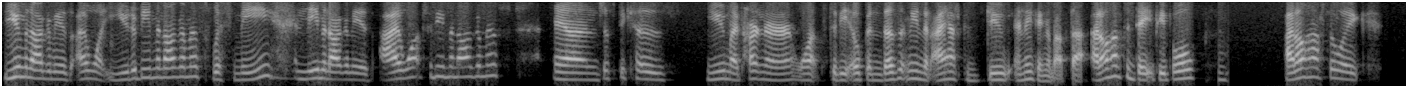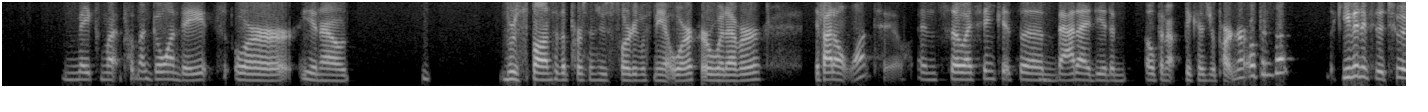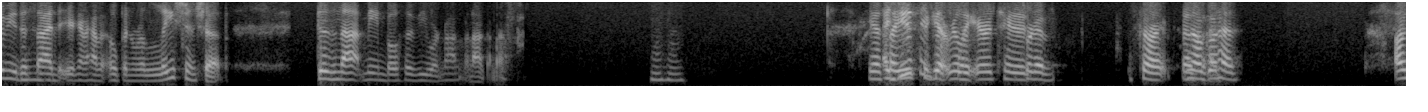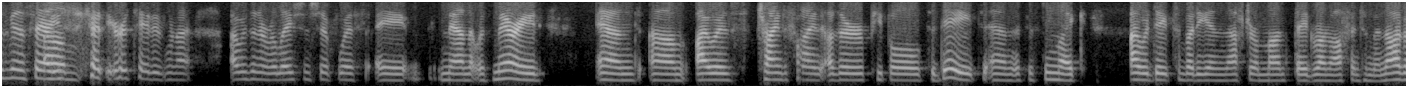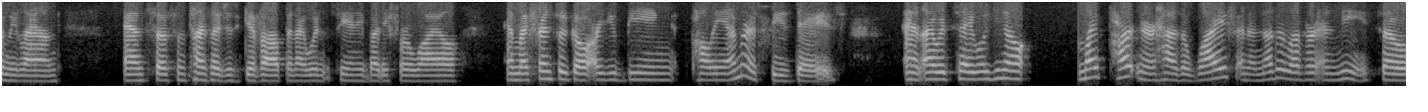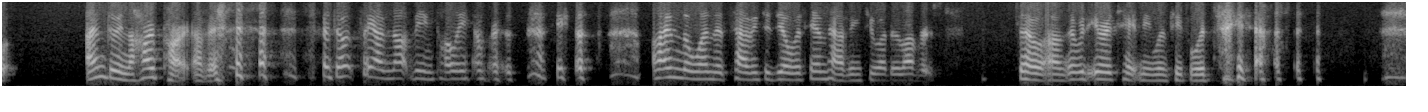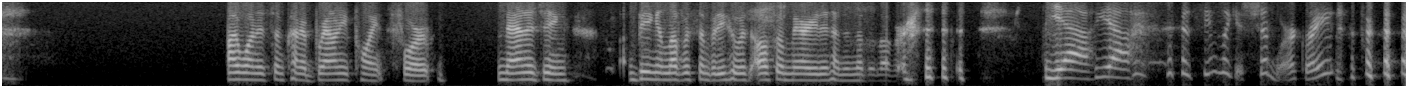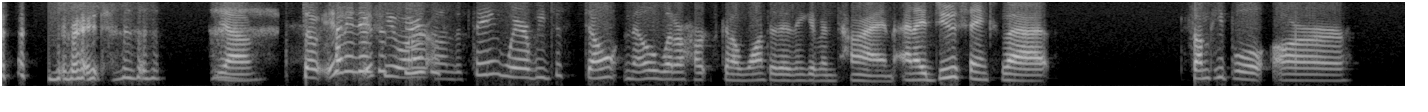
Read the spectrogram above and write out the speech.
you monogamy is I want you to be monogamous with me, and me monogamy is I want to be monogamous. And just because you, my partner, wants to be open doesn't mean that I have to do anything about that. I don't have to date people. I don't have to like make my put my go on dates or you know respond to the person who's flirting with me at work or whatever if I don't want to. And so I think it's a mm-hmm. bad idea to open up because your partner opens up. Like even if the two of you mm-hmm. decide that you're going to have an open relationship, does not mean both of you are non-monogamous. Mm-hmm. Yes, I, I used to get really irritated. Sort of. Sorry. Oh, no, go ahead. ahead. I was going to say I used to um, get irritated when I I was in a relationship with a man that was married, and um, I was trying to find other people to date, and it just seemed like I would date somebody, and after a month they'd run off into monogamy land, and so sometimes I just give up, and I wouldn't see anybody for a while, and my friends would go, "Are you being polyamorous these days?" And I would say, "Well, you know, my partner has a wife and another lover and me, so I'm doing the hard part of it. so don't say I'm not being polyamorous because I'm the one that's having to deal with him having two other lovers. So um, it would irritate me when people would say that. I wanted some kind of brownie points for managing being in love with somebody who was also married and had another lover. yeah, yeah. it seems like it should work, right? right. Yeah. So if, I mean, there's if you are on the thing where we just don't know what our heart's going to want at any given time, and I do think that some people are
